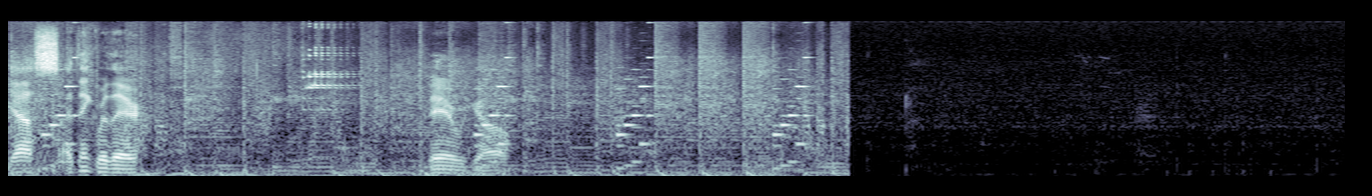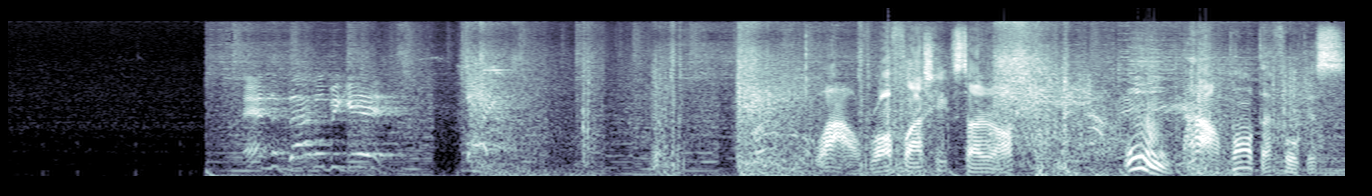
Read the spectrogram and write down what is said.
Yes, I think we're there. There we go. Raw flash kick started off. Ooh, wow, up that focus.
